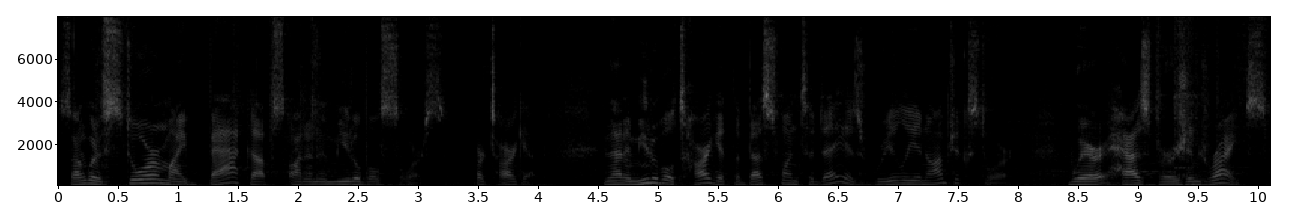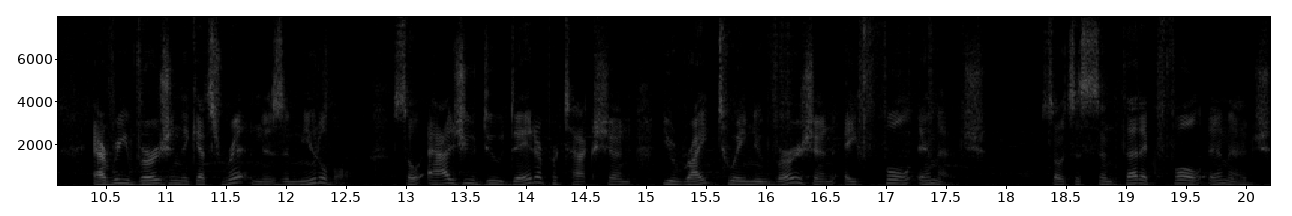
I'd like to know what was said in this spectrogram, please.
So I'm going to store my backups on an immutable source or target. And that immutable target, the best one today, is really an object store where it has versioned writes. Every version that gets written is immutable. So as you do data protection, you write to a new version a full image. So it's a synthetic full image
